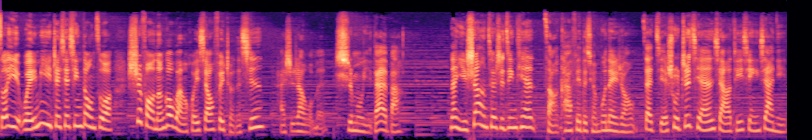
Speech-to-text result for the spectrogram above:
所以，维密这些新动作是否能够挽回消费者的心，还是让我们拭目以待吧。那以上就是今天早咖啡的全部内容。在结束之前，想要提醒一下你，《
